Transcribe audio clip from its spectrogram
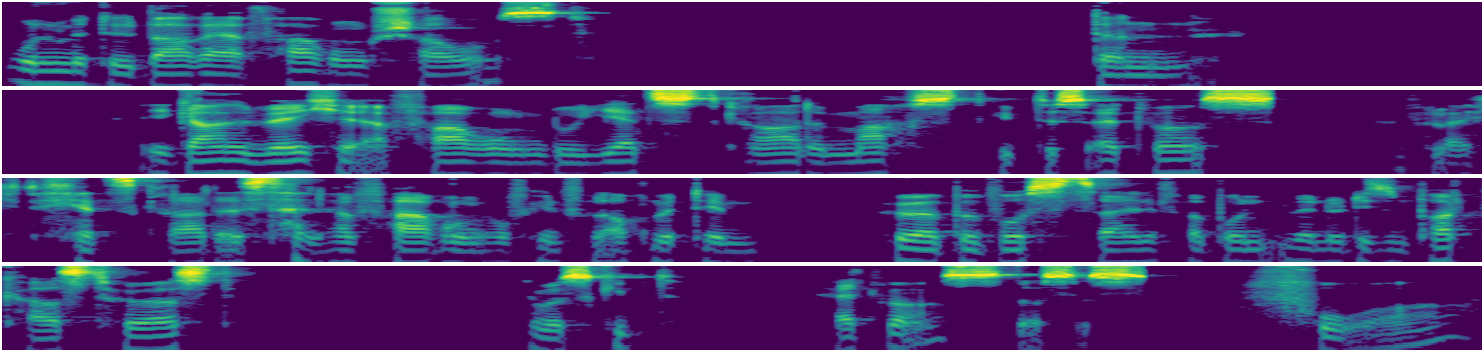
unmittelbare Erfahrung schaust, dann egal welche Erfahrung du jetzt gerade machst, gibt es etwas, Vielleicht jetzt gerade ist deine Erfahrung auf jeden Fall auch mit dem Hörbewusstsein verbunden, wenn du diesen Podcast hörst. Aber es gibt etwas, das ist vor,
